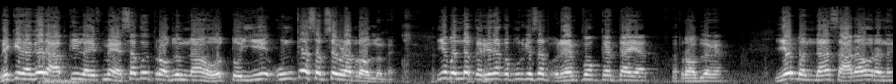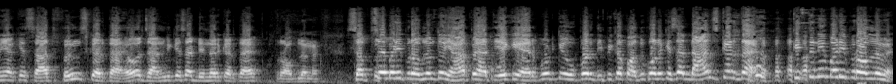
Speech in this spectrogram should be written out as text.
लेकिन अगर आपकी लाइफ में ऐसा कोई प्रॉब्लम ना हो तो ये उनका सबसे बड़ा प्रॉब्लम है। ये बंदा करीना कपूर के साथ रैंप वॉक करता है यार प्रॉब्लम है। ये बंदा सारा और अनन्या के साथ फिल्म्स करता है और जानवी के साथ डिनर करता है। प्रॉब्लम है। सबसे बड़ी प्रॉब्लम तो यहाँ पे आती है कि एयरपोर्ट के ऊपर दीपिका पादुकोण के साथ डांस करता है। कितनी बड़ी प्रॉब्लम है।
